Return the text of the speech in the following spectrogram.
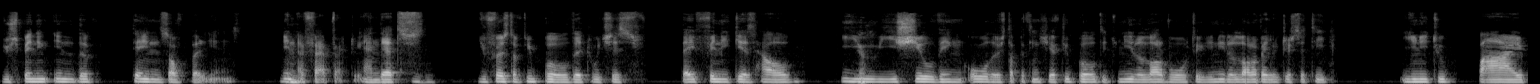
You're spending in the tens of billions in mm-hmm. a fab factory. And that's, mm-hmm. you first have to build it, which is, they finicky as hell. EUV shielding, all those type of things. You have to build it. You need a lot of water. You need a lot of electricity. You need to buy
